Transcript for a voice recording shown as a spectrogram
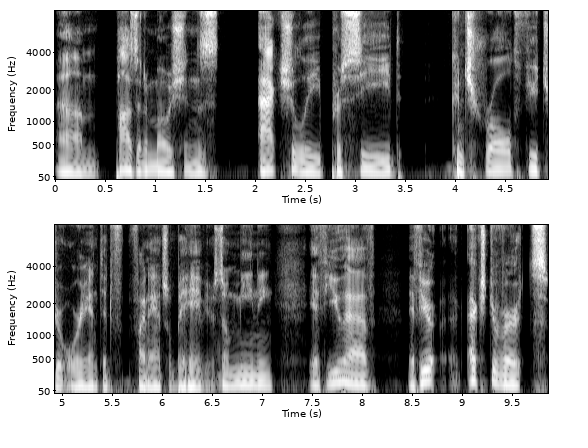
Um, positive emotions actually precede controlled future oriented financial behavior. So, meaning if you have, if your extroverts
